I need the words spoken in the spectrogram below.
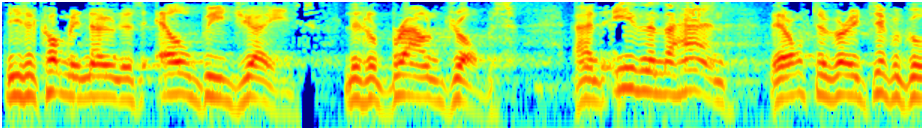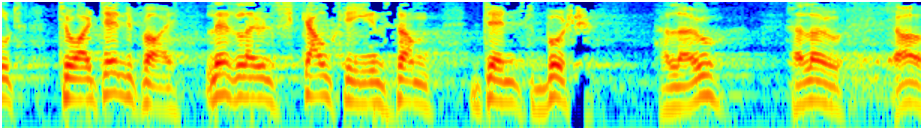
these are commonly known as LBJs, little brown jobs. And even in the hand, they're often very difficult to identify, let alone skulking in some dense bush. Hello? Hello. Uh,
